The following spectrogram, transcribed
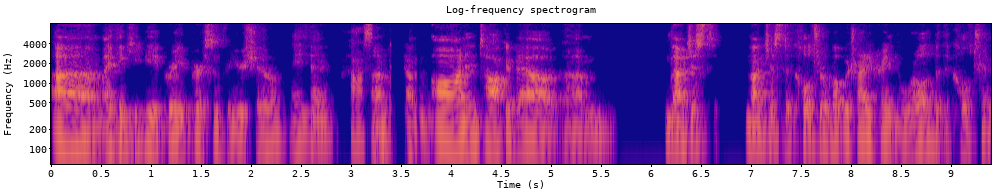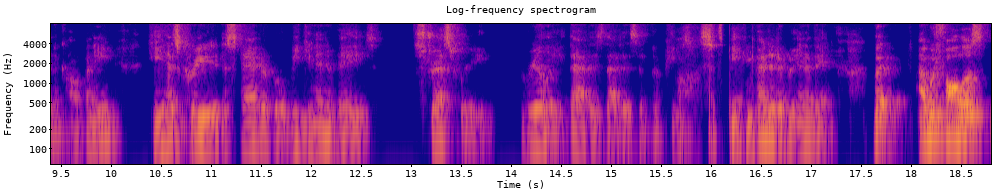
um, I think he'd be a great person for your show, Nathan. Awesome. Um, to come on and talk about um, not just not just the culture of what we're trying to create in the world, but the culture in the company. He has created a standard where we can innovate stress free. Really, that is that is a piece. Oh, that's be competitive, but innovate. But I would follow us.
